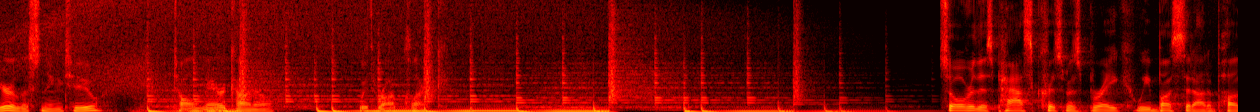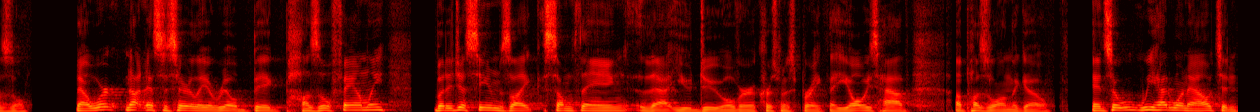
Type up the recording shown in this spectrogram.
You're listening to Tall Americano with Rob Clark. So, over this past Christmas break, we busted out a puzzle. Now, we're not necessarily a real big puzzle family, but it just seems like something that you do over a Christmas break, that you always have a puzzle on the go. And so we had one out, and,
